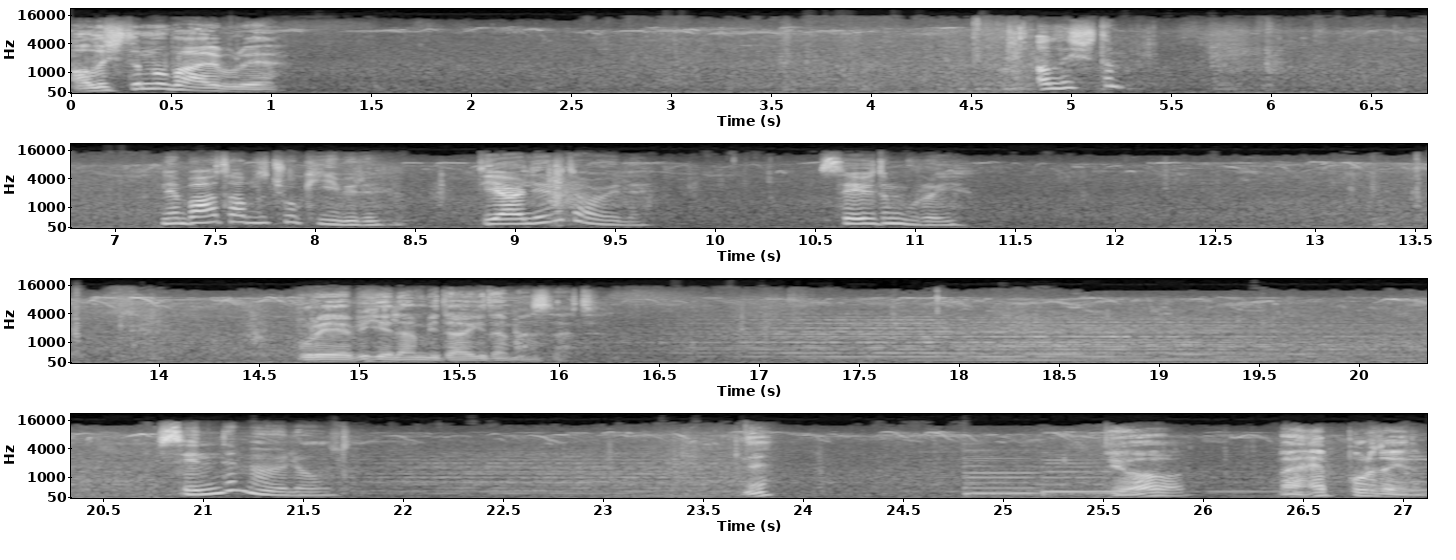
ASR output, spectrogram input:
Alıştın mı bari buraya? Alıştım. Nebahat abla çok iyi biri. Diğerleri de öyle. Sevdim burayı. Buraya bir gelen bir daha gidemez zaten. Senin de mi öyle oldu? Ne? Yo ben hep buradaydım.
